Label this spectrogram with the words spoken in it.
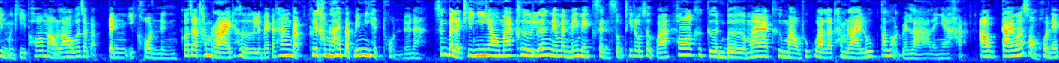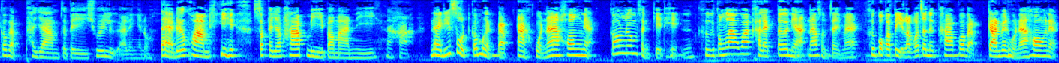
ยินบางทีพ่อเมาเหล้าก็จะแบบเป็นอีกคนหนึ่งก็จะทำร้ายเธอหรือแม้กระทั่งแบบคือทำร้ายแบบไม่มีเหตุผลด้วยนะซึ่งเป็นอะไรที่งี่เง่ามากคือเรื่องนี้มันไม่ make sense ตรงที่รู้สึกว่าพ่อคือเกินเบอร์มากคือเมาทุกวันแล้วทำร้ายลูกตลอดเวลาอะไรเงี้ยค่ะ เอากลายว่าสองคนนี้ก็แบบพยายามจะไปช่วยเหลืออะไรเงี้ยเนาะแต่ด้วยความที่ศักยภาพมีประมาณนี้นะคะ ในที่สุดก็เหมือนแบบอะหัวหน้าห้องเนี่ย ก็เริ่มสังเกตเห็น คือต้องเล่าว่า character เนี้ยน่าสนใจมาก คือปกติเราก็จะนึกภาพว่าแบบการเป็นหัวหน้าห้องเนี่ย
